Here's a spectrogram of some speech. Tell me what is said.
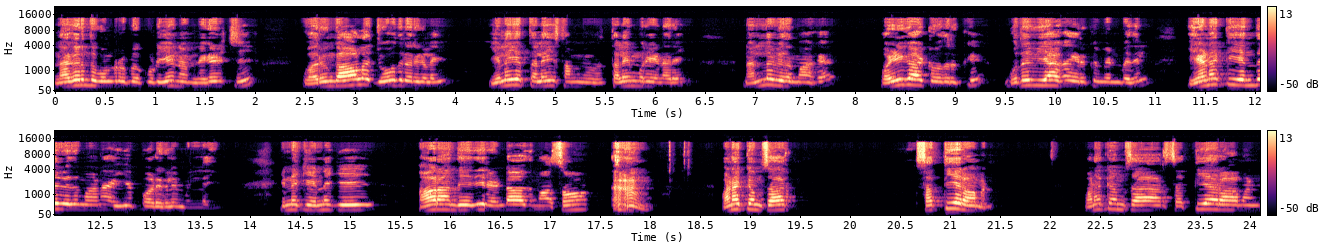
நகர்ந்து கொண்டிருக்கக்கூடிய நம் நிகழ்ச்சி வருங்கால ஜோதிடர்களை இளைய தலை சம் தலைமுறையினரை நல்ல விதமாக வழிகாட்டுவதற்கு உதவியாக இருக்கும் என்பதில் எனக்கு எந்த விதமான ஐயப்பாடுகளும் இல்லை. இன்னைக்கு இன்னைக்கு ஆறாம் தேதி ரெண்டாவது மாதம் வணக்கம் சார். சத்யராமன். வணக்கம் sir. Sathyaraman.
